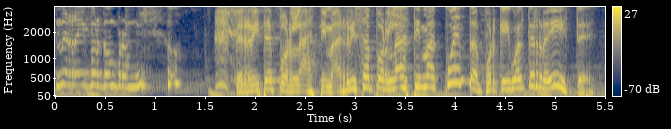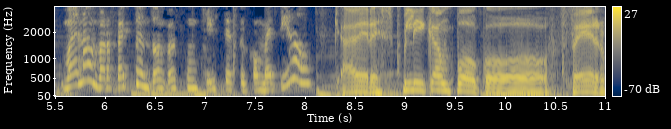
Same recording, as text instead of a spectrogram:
Me reí por compromiso. Te reíste por lástima. Risa por lástima cuenta, porque igual te reíste. Bueno, perfecto, entonces cumpliste tu cometido. A ver, explica un poco, Fer,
